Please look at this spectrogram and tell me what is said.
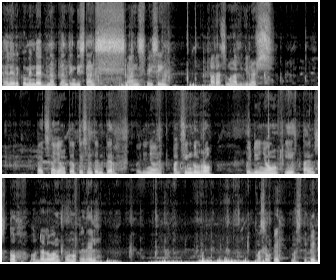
Highly recommended na planting distance and spacing para sa mga beginners. Kahit na yung 30 cm, pwede nyo, pag single row, pwede nyo i times 2 o dalawang puno per hill. Mas okay, mas tipid.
